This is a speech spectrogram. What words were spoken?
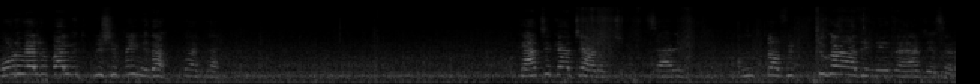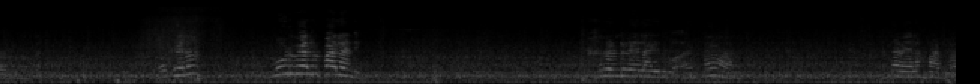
మూడు వేల రూపాయలు విత్ ఫ్రీ షిప్పింగ్. ఇదా. క్యాచ్ క్యాచ్ ఆడొచ్చు. శారీ అంత ఫిట్గా అది నేను తయారు చేశాడు అనమాట ఓకేనా? మూడు వేల రూపాయలండి. రెండు వేల ఐదు అంట అంత వేలం పాటలు?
